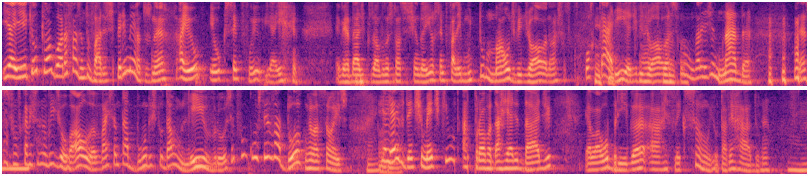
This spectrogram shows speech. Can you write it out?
E aí que eu estou agora fazendo vários experimentos, né? Aí eu, eu que sempre fui, e aí é verdade que os alunos estão assistindo aí, eu sempre falei muito mal de videoaula, não acho essa porcaria de videoaula, isso não vale de nada. né? Se vão ficar vestindo videoaula, vai sentar a bunda e estudar um livro. Eu sempre fui um conservador com relação a isso. Uhum. E aí, evidentemente, que a prova da realidade, ela obriga a reflexão, e eu estava errado, né? Uhum.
